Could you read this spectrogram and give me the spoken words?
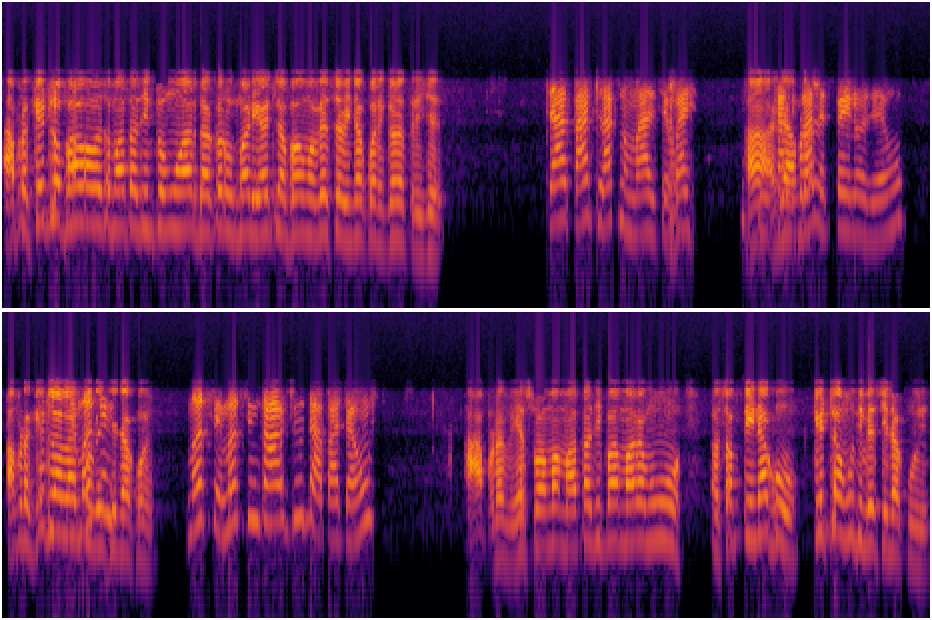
આપડે કેટલો ભાવ આવે તો માતાજી તો હું અર્ધા કરું મારી આટલા ભાવમાં વેચાવી નાખવાની ગણતરી છે. ચાર પાંચ લાખ નો માલ છે ભાઈ. હા, એટલે આપણે- માલ જ પડ્યો છે હું. આપણે કેટલા લાખ વેચી નાખો મશીન મશીન તો આવ જુદા પાછા હું. આપણે વેસવામાં માતાજી પા મારે હું સપ્તી નાખું? કેટલા હું વેચી નાખું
